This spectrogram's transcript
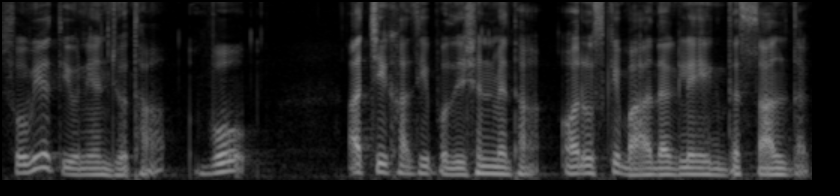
सोवियत यूनियन जो था, वो अच्छी खासी पोजीशन में था और उसके बाद अगले एक दस साल तक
